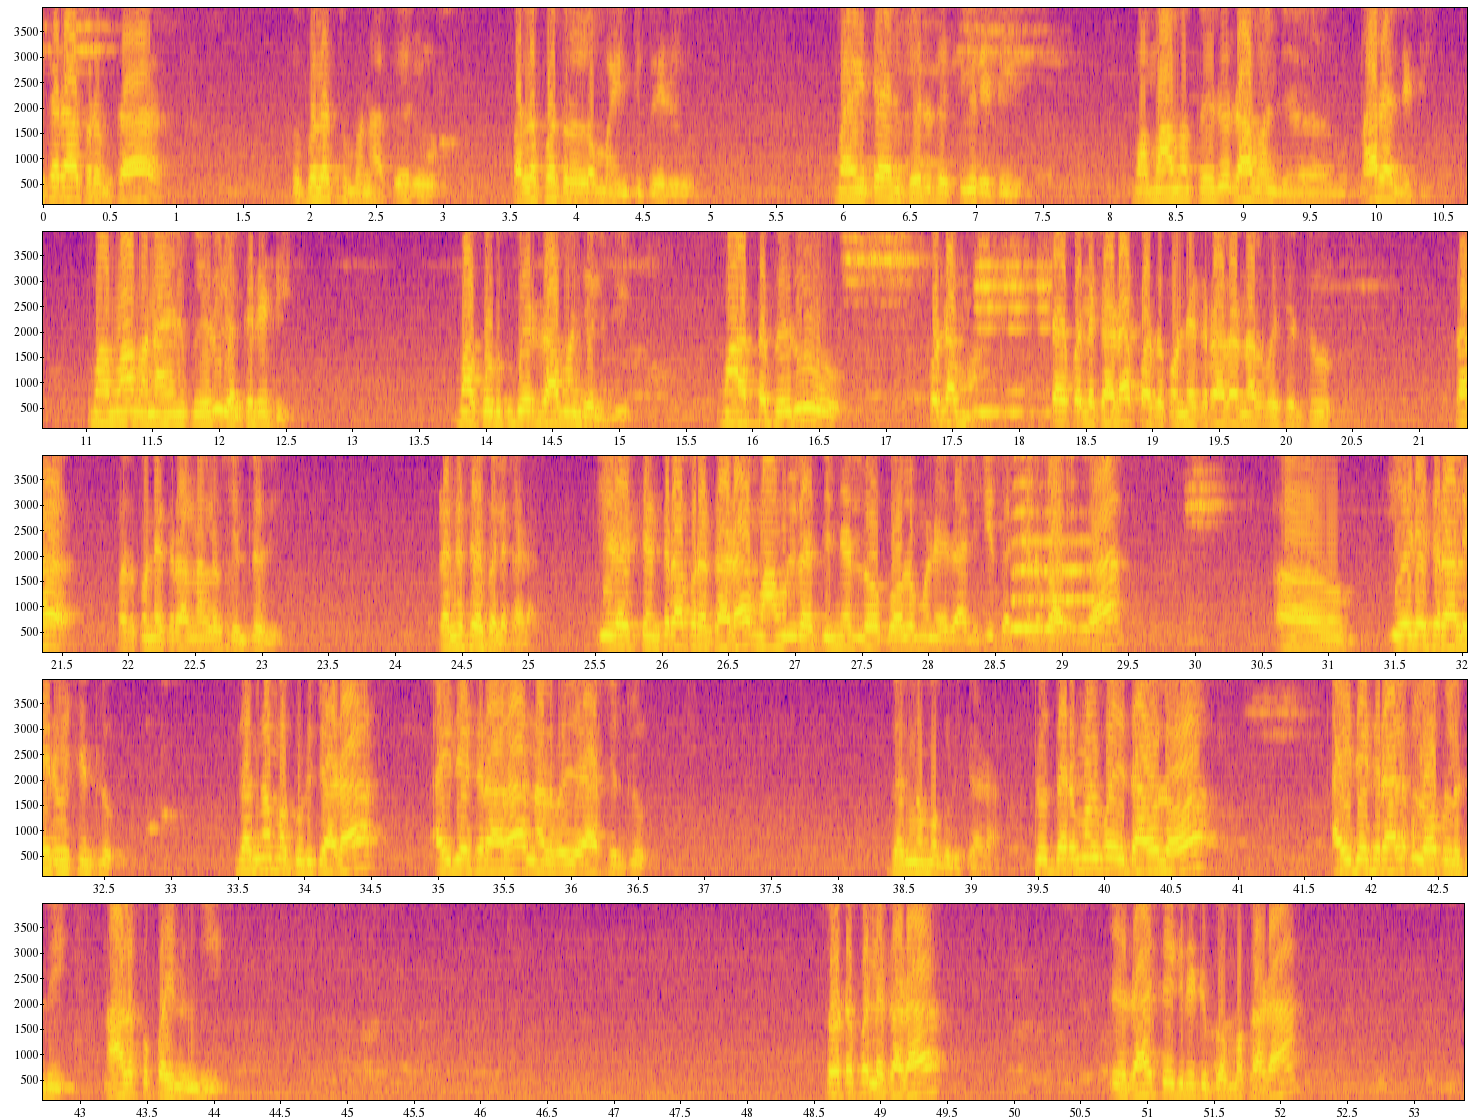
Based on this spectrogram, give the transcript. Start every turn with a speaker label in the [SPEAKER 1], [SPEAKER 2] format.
[SPEAKER 1] Sankarapuram sir. Subbalakshmi నా పేరు. పల్లపత్రులలో మా ఇంటి పేరు. మా ఇంటి ఆయన పేరు దచ్చిగిరెడ్డి మా మామ పేరు రామ నారాయణ రెడ్డి మా మామ నాయన పేరు వెంకరెడ్డి. మా కొడుకు పేరు రామంజరెడ్డి మా అత్త పేరు కొండమ్మ. సాయపల్లి కాడ పదకొండు ఎకరాల నలభై సెంట్లు సార్ పదకొండు ఎకరాల నలభై సెంట్లు అది. రంగసాయపల్లి కాడ. ఈడ శంకరాపురం కాడ మామూలుగా దిన్నెల్లో గోళం అనేదానికి దక్షిణ భాగంగా ఏడు ఎకరాల ఇరవై సెంట్లు. గంగమ్మ గుడి కాడ ఐదు ఎకరాల నలభై ఆరు సెంట్లు. గంగమ్మ గుడి కాడ. ఇప్పుడు ధర్మలపై దావలో ఐదు ఎకరాలకు లోపల ఉంది నాలుగు పైన ఉంది చోటపల్లె కాడ రాజశేఖర రెడ్డి బొమ్మ కాడ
